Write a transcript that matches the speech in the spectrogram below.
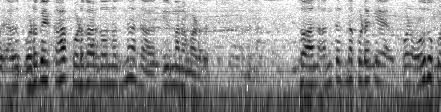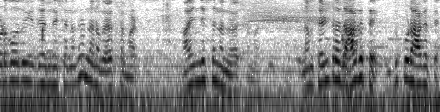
ಅದು ಕೊಡಬೇಕಾ, ಕೊಡಬಾರ್ದು ಅನ್ನೋದನ್ನ ತೀರ್ಮಾನ ಮಾಡಬೇಕು ಅದನ್ನು. ಸೊ ಅಂಥದ್ದನ್ನ ಕೊಡೋಕ್ಕೆ ಕೊಡ್- ಹೌದು ಕೊಡ್ಬೋದು ಇದು ಇಂಜೆಕ್ಷನ್ ಅಂದರೆ ನಾನು ವ್ಯವಸ್ಥೆ ಮಾಡ್ತೀನಿ. ಆ ಇಂಜೆಕ್ಷನ್ ನಾನು ವ್ಯವಸ್ಥೆ ಮಾಡ್ತೀನಿ. ನಮ್ಮ ಸೆಂಟರ್ ಅದು ಆಗುತ್ತೆ. ಇದು ಕೂಡ ಆಗುತ್ತೆ.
